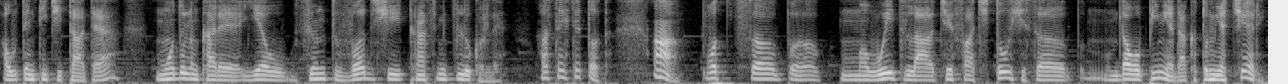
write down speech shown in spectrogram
autenticitatea modul în care eu sunt, văd și transmit lucrurile. Asta este tot. A, pot să uh, mă uit la ce faci tu și să îmi dau opinie dacă tu mi-o ceri.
